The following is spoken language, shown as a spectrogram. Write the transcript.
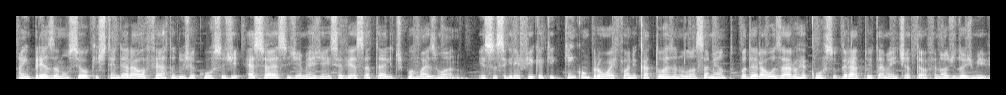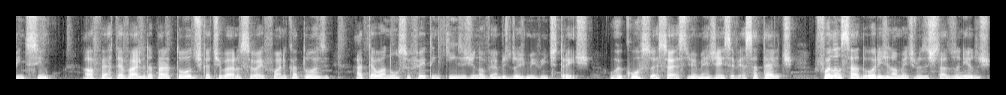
a empresa anunciou que estenderá a oferta dos recursos de SOS de emergência via satélite por mais um ano. Isso significa que quem comprou um iPhone 14 no lançamento poderá usar o recurso gratuitamente até o final de 2025. A oferta é válida para todos que ativaram seu iPhone 14 até o anúncio feito em 15 de novembro de 2023. O recurso SOS de emergência via satélite foi lançado originalmente nos Estados Unidos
